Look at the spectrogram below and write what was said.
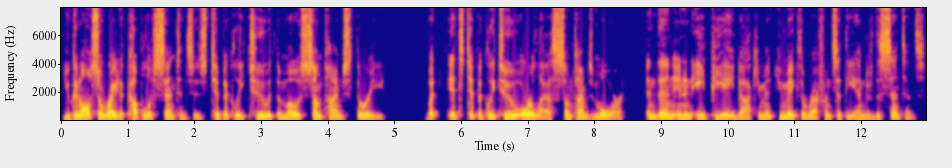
You can also write a couple of sentences, typically two at the most, sometimes three, but it's typically two or less, sometimes more. And then in an APA document, you make the reference at the end of the sentence.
